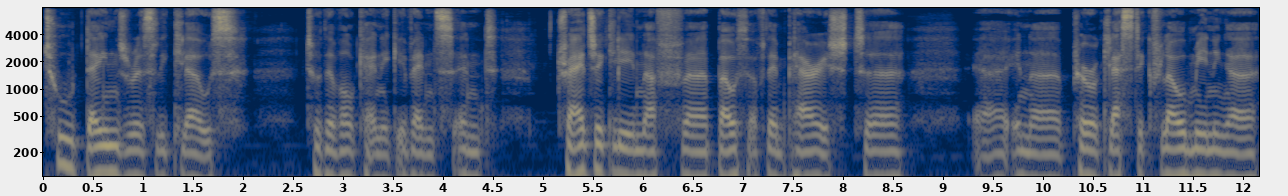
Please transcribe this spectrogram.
too dangerously close to the volcanic events. And tragically enough, uh, both of them perished uh, uh in a pyroclastic flow, meaning a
